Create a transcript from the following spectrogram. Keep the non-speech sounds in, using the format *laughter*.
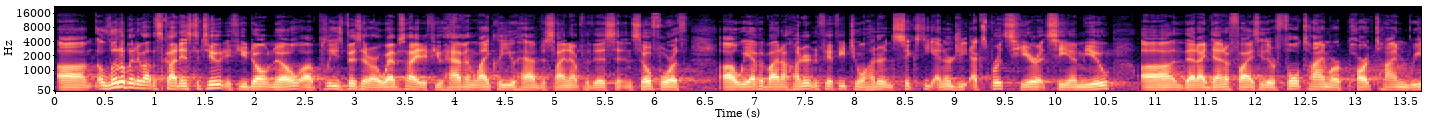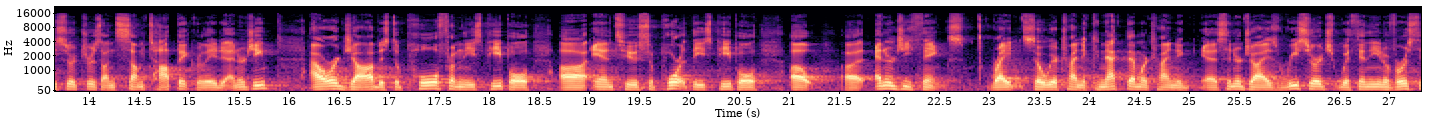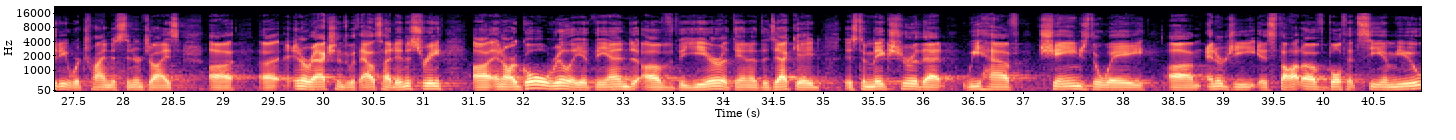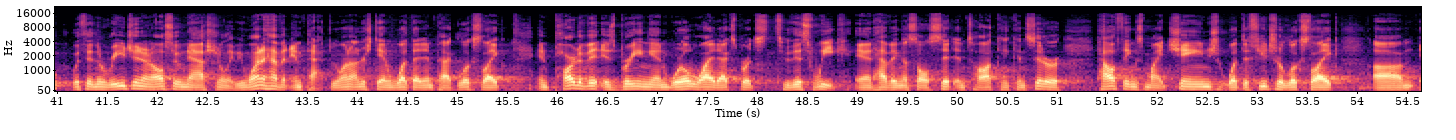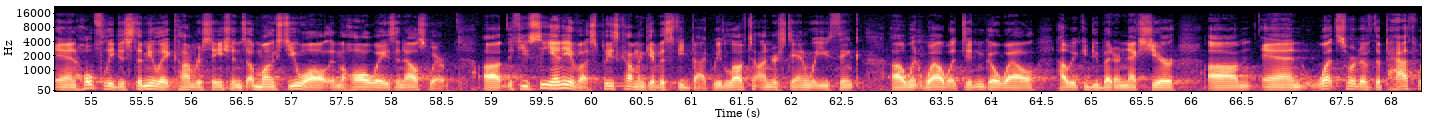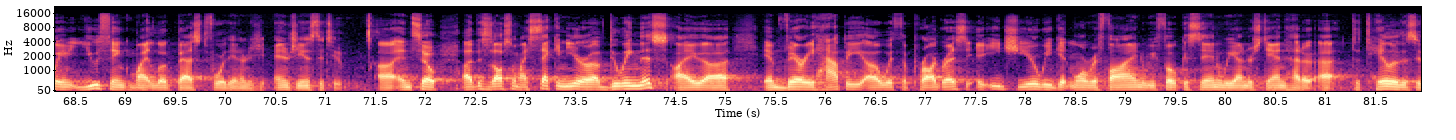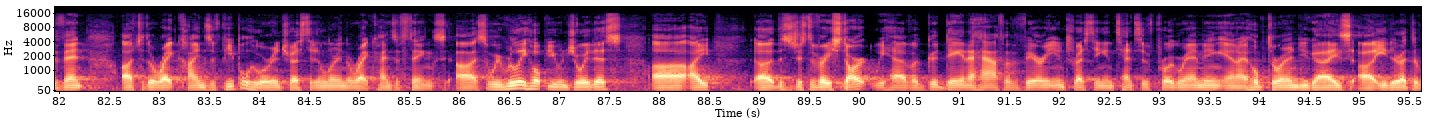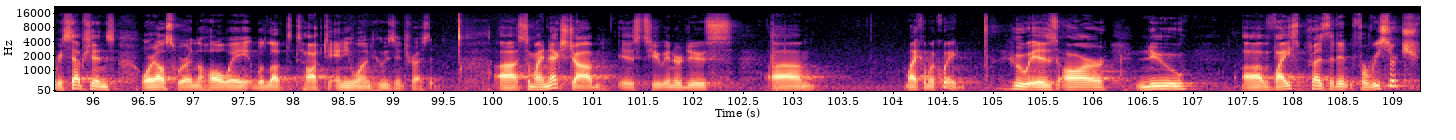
Um, a little bit about the Scott Institute, if you don't know, uh, please visit our website. If you haven't, likely you have to sign up for this and so forth. Uh, we have about 150 to 160 energy experts here at CMU uh, that identifies either full-time or part-time researchers on some topic related to energy. Our job is to pull from these people uh, and to support these people uh, uh, energy things right? So we're trying to connect them, we're trying to uh, synergize research within the university, we're trying to synergize uh, interactions with outside industry, uh, and our goal really at the end of the year, at the end of the decade, is to make sure that we have changed the way um, energy is thought of both at CMU, within the region, and also nationally. We want to have an impact. We want to understand what that impact looks like. And part of it is bringing in worldwide experts to this week and having us all sit and talk and consider how things might change, what the future looks like, um, and hopefully to stimulate conversations amongst you all in the hallways and elsewhere. Uh, if you see any of us, please come and give us feedback. We'd love to understand what you think uh, went well, what didn't go well, how we can do better next year, um, and what sort of the pathway you think might look best for the Energy, Energy Institute. Uh, and so uh, this is also my second year of doing this. I uh, am very happy uh, with the progress. Each year we get more refined, we focus in, we understand how to, uh, to tailor this event uh, to the right kinds of people who are interested in learning the right kinds of things. so we really hope you enjoy this. I uh, this is just the very start. We have a good day and a half of very interesting, intensive programming, and I hope to run into you guys uh, either at the receptions or elsewhere in the hallway. Would love to talk to anyone who's interested. Uh, so my next job is to introduce um, Michael McQuade, who is our new uh, Vice President for Research.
